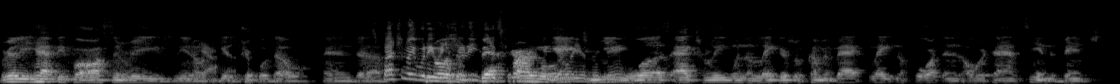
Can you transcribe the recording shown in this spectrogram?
Really happy for Austin Reaves, you know, Yeah. to get a triple double. And uh, especially when he was shooting the best part of the game to me game." was actually when the Lakers were coming back late in the fourth and in overtime, seeing the bench,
